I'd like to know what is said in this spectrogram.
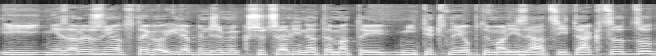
i niezależnie od tego, ile będziemy krzyczeli na temat tej mitycznej optymalizacji, tak, co, co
